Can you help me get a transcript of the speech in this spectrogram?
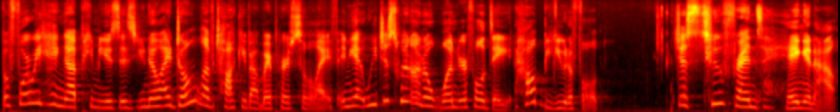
Before we hang up, he muses, You know, I don't love talking about my personal life, and yet we just went on a wonderful date. How beautiful. Just two friends hanging out.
